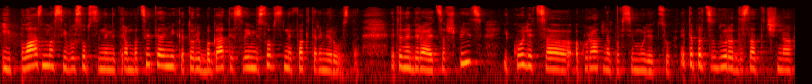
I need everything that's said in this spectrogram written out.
и плазма с его собственными тромбоцитами, которые богаты своими собственными факторами роста. Это набирается в шприц и колется аккуратно по всему лицу. Эта процедура достаточно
